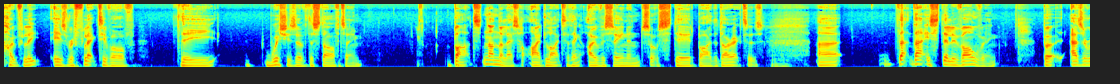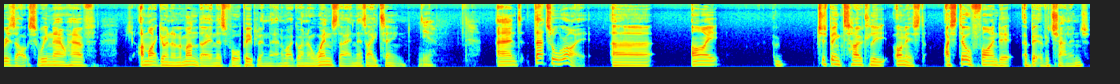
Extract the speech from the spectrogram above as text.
hopefully is reflective of the wishes of the staff team but nonetheless i'd like to think overseen and sort of steered by the directors uh, that that is still evolving but as a result so we now have i might go in on a monday and there's four people in there and i might go in on a wednesday and there's 18 Yeah. and that's all right. Uh, I, just being totally honest, I still find it a bit of a challenge.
